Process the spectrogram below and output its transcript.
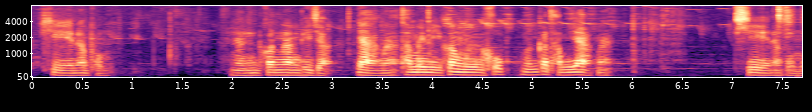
โอเคนะผมมันค่อนข้างที่จะ ยากนะถ้าไม่มีเครื่องมือครบมันก็ทำยากนะโอเคนะผม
